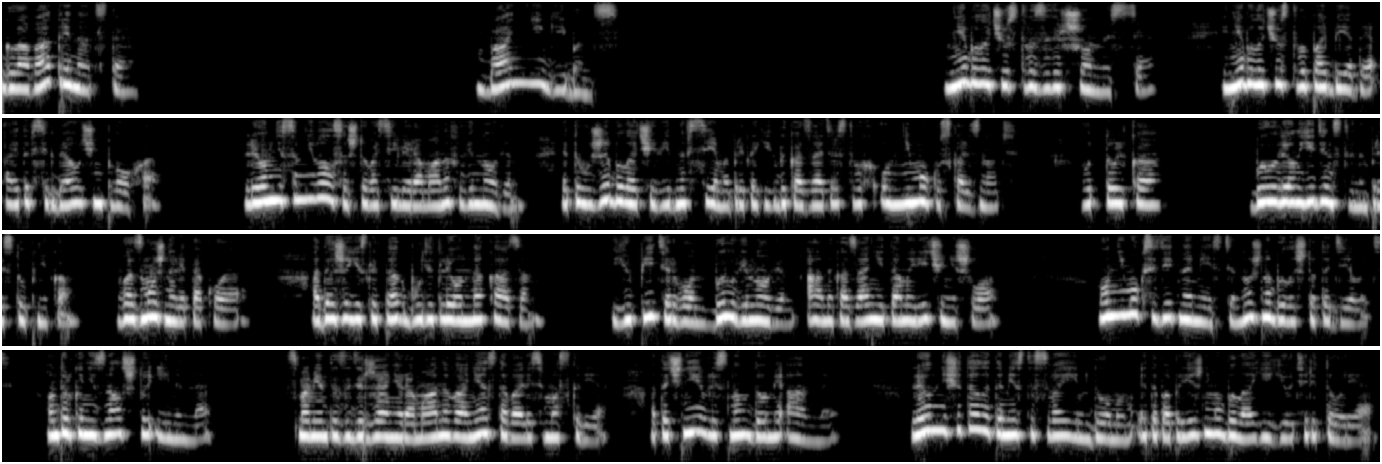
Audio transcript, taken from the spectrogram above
Глава тринадцатая Банни Гиббонс Не было чувства завершенности, и не было чувства победы, а это всегда очень плохо. Леон не сомневался, что Василий Романов виновен. Это уже было очевидно всем, и при таких доказательствах он не мог ускользнуть. Вот только... Был ли он единственным преступником? Возможно ли такое? А даже если так, будет ли он наказан? Юпитер вон был виновен, а о наказании там и речи не шло. Он не мог сидеть на месте, нужно было что-то делать. Он только не знал, что именно. С момента задержания Романова они оставались в Москве, а точнее в лесном доме Анны. Леон не считал это место своим домом, это по-прежнему была ее территория.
